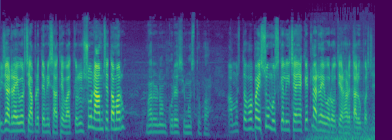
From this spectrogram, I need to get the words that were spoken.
બીજા ડ્રાઈવર છે આપણે તેમની સાથે વાત કરીશું. શું નામ છે તમારું? મારું નામ કુરેશી મુસ્તફા. અ, મુસ્તફાભાઈ શું મુશ્કેલી છે? અહીંયા કેટલા ડ્રાઈવરો અત્યારે હડતાલ ઉપર છે?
